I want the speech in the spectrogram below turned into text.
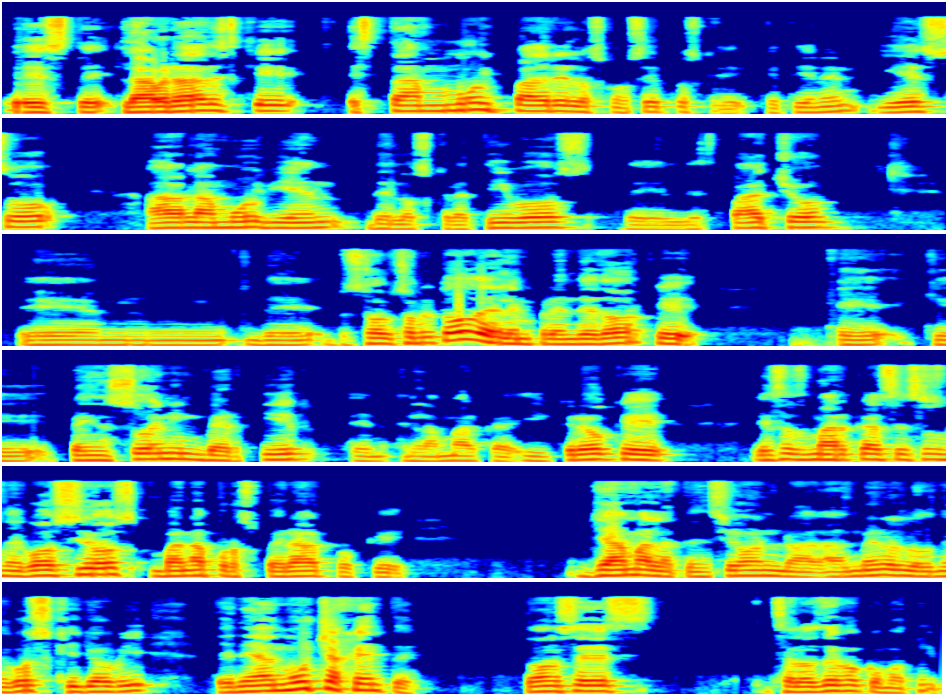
Este, la verdad es que está muy padre los conceptos que, tienen y eso habla muy bien de los creativos, del despacho, em, sobre todo del emprendedor que, que, pensó en invertir en, la marca. Y creo que esas marcas, esos negocios van a prosperar porque llama la atención, al menos los negocios que yo vi, tenían mucha gente. Entonces, se los dejo como tip.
